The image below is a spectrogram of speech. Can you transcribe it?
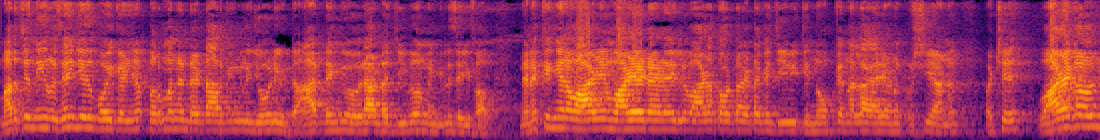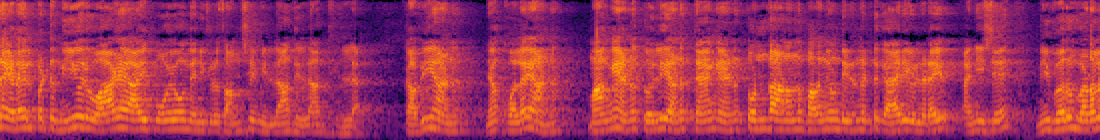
മറിച്ച് നീ റിസൈൻ ചെയ്ത് പോയി കഴിഞ്ഞാൽ പെർമനന്റ് ആയിട്ട് ആർക്കെങ്കിലും ജോലി കിട്ടും. ആരുടെങ്കിലും ഒരാളുടെ ജീവിതമെങ്കിലും സേഫ് ആവും. നിനക്കിങ്ങനെ വാഴയും വാഴയുടെ ഇടയിൽ വാഴത്തോട്ടമായിട്ടൊക്കെ ജീവിക്കുന്നു ഒക്കെ നല്ല കാര്യമാണ് കൃഷിയാണ്. പക്ഷെ വാഴകളുടെ ഇടയിൽപ്പെട്ട് നീ ഒരു വാഴയായി പോയോ എന്ന് എനിക്കൊരു സംശയം ഇല്ലാതില്ലാതില്ല കവിയാണ് ഞാൻ കൊലയാണ് മാങ്ങയാണ് തൊലിയാണ് തേങ്ങയാണ് തൊണ്ടാണെന്ന് പറഞ്ഞുകൊണ്ടിരുന്നിട്ട് കാര്യമില്ലടേ അനീഷെ നീ വെറും വെടല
